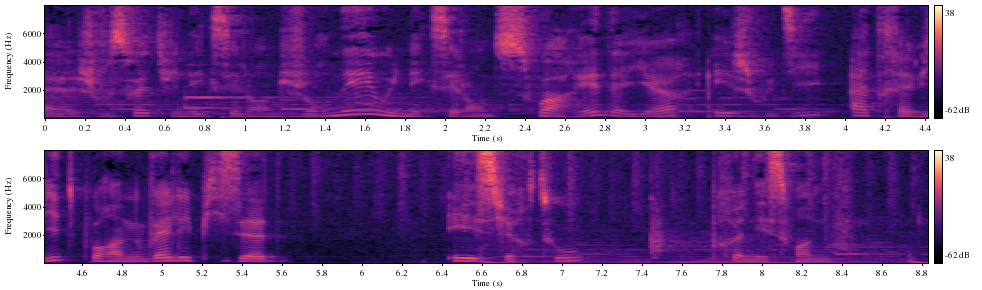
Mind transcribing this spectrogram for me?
Euh, je vous souhaite une excellente journée ou une excellente soirée d'ailleurs et je vous dis à très vite pour un nouvel épisode. Et surtout, prenez soin de vous.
